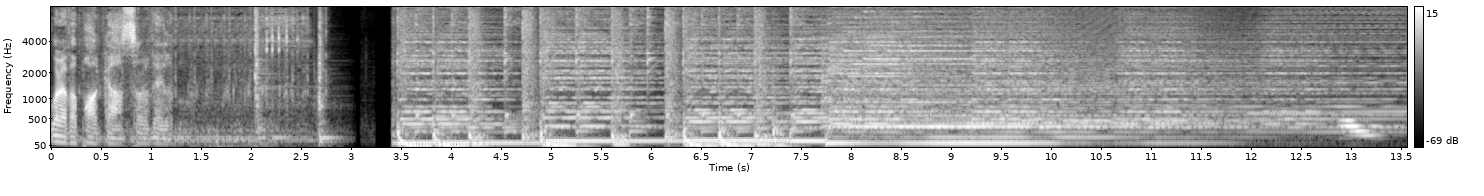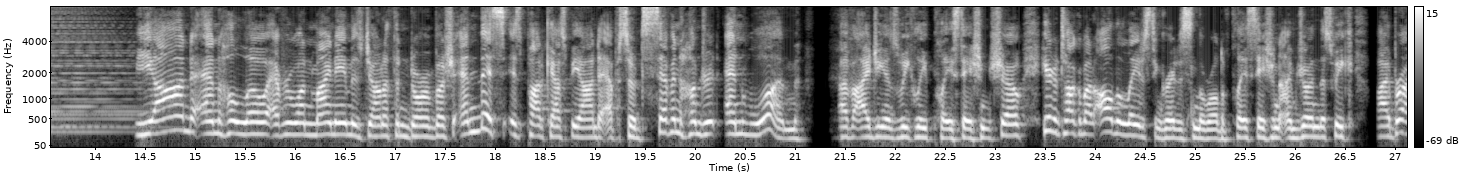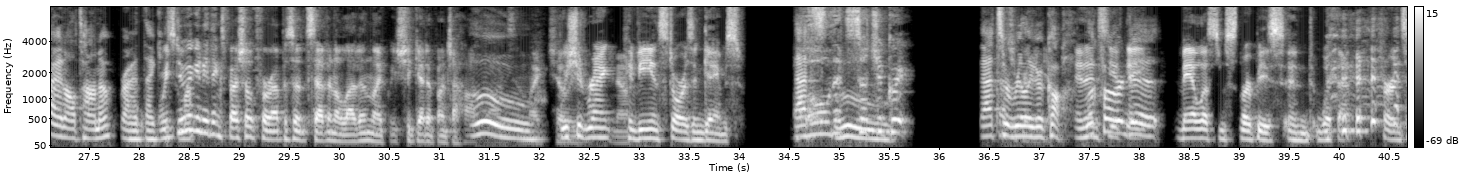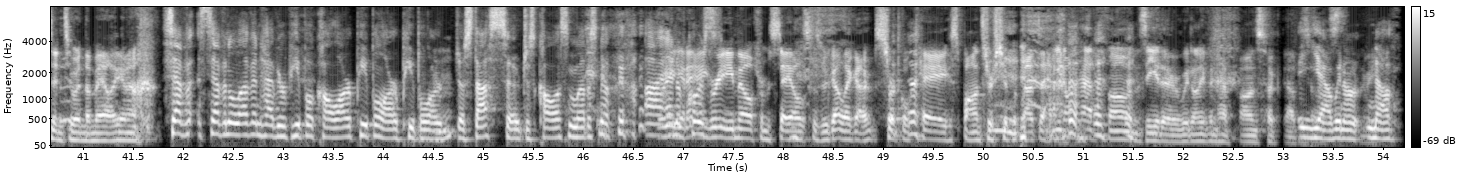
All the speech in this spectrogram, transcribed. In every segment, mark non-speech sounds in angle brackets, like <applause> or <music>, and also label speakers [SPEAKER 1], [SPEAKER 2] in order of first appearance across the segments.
[SPEAKER 1] wherever podcasts are available.
[SPEAKER 2] Beyond and hello, everyone. My name is Jonathon Dornbush, and this is Podcast Beyond, episode 701 of IGN's weekly PlayStation show. Here to talk about all the latest and greatest in the world of PlayStation. I'm joined this week by Brian Altano. Brian, thank you.
[SPEAKER 3] Are we
[SPEAKER 2] so
[SPEAKER 3] doing
[SPEAKER 2] much.
[SPEAKER 3] anything special for episode 711? Like, we should get a bunch of hot dogs and
[SPEAKER 2] Ooh.
[SPEAKER 3] like chili,
[SPEAKER 4] we should rank
[SPEAKER 3] you know?
[SPEAKER 4] convenience stores and games
[SPEAKER 3] oh, that's such a great.
[SPEAKER 2] That's
[SPEAKER 3] such
[SPEAKER 2] a
[SPEAKER 3] a
[SPEAKER 2] really good call.
[SPEAKER 4] and
[SPEAKER 2] Look
[SPEAKER 4] then see if
[SPEAKER 2] forward
[SPEAKER 4] they
[SPEAKER 2] to
[SPEAKER 4] mail us some slurpees and what that turns into in the mail you know <laughs>
[SPEAKER 2] 7 Eleven. Have your people call our people. Our people are
[SPEAKER 3] Mhm.
[SPEAKER 2] just us, so just call us and let us know. <laughs> Uh,
[SPEAKER 4] we're
[SPEAKER 2] and
[SPEAKER 4] gonna
[SPEAKER 2] of
[SPEAKER 4] get an
[SPEAKER 2] course,
[SPEAKER 4] angry email from sales because we got like a circle k <laughs> sponsorship about to happen.
[SPEAKER 3] We don't have phones either. We don't even have phones hooked up. so
[SPEAKER 2] yeah, we don't know.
